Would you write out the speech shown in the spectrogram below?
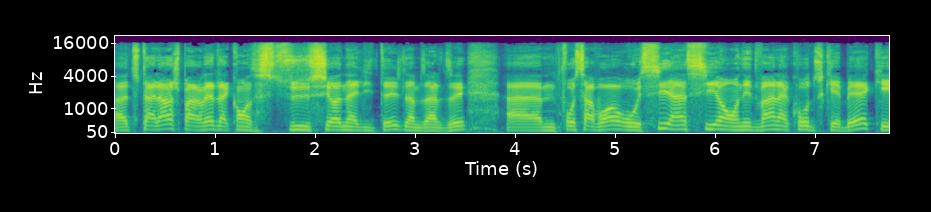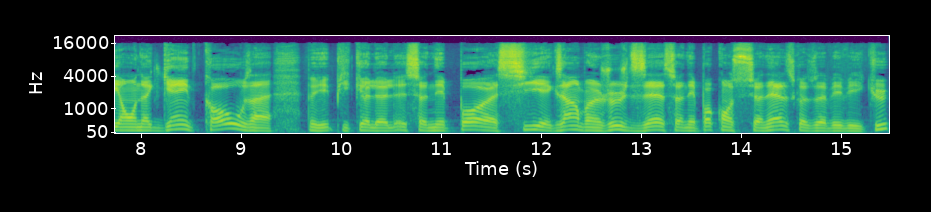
Euh, tout à l'heure, je parlais de la constitutionnalité, je la misère le dire. Il faut savoir aussi, hein, si on est devant la Cour du Québec et on a gain de cause, hein, puis, puis que le, le- ce n'est pas, euh, si, exemple, un juge disait ce n'est pas constitutionnel ce que vous avez vécu,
